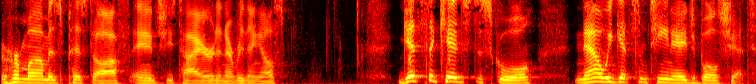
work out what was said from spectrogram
her mom is pissed off and she's tired and everything else. Gets the kids to school. Now we get some teenage bullshit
